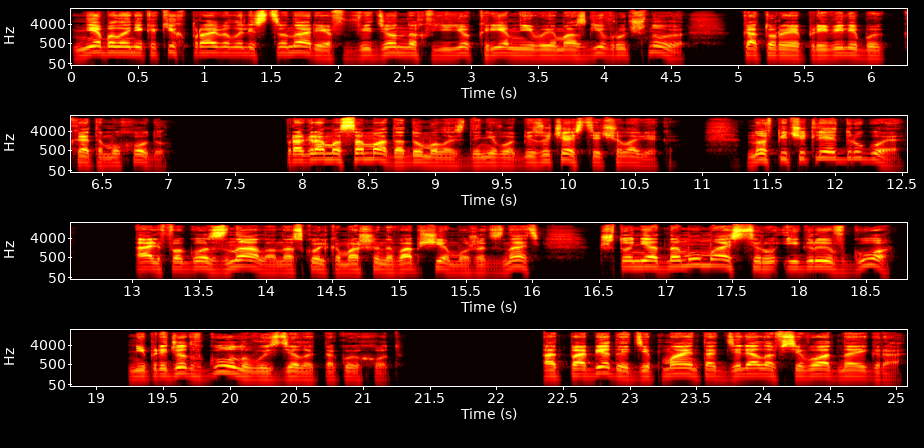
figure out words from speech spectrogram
Не было никаких правил или сценариев, введенных в ее кремниевые мозги вручную, которые привели бы к этому ходу. Программа сама додумалась до него, без участия человека. Но впечатляет другое. AlphaGo знала, насколько машина вообще может знать, что ни одному мастеру игры в Go не придет в голову сделать такой ход. От победы DeepMind отделяла всего одна игра.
